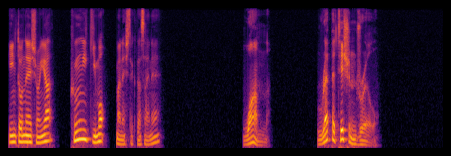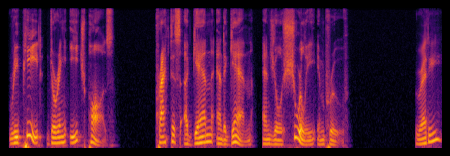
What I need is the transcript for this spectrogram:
イントネーションや雰囲気も真似してくださいね。1. Repetition drill. Repeat during each pause. Practice again and again, and you'll surely improve. Ready?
